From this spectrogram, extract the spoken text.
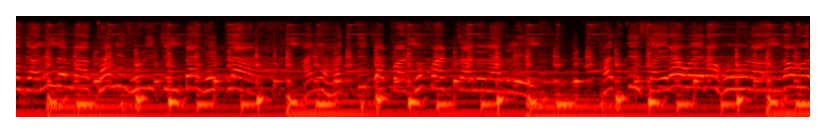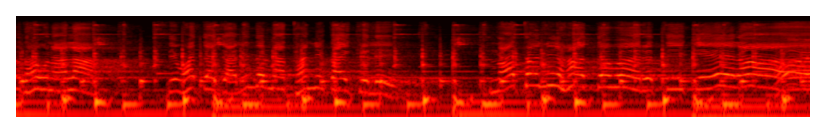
तेव्हा जालिंदरनाथांनी झुळी चिमटा घेतला आणि हत्तीच्या पाठोपाठ चालू लागले. हत्ती सैरा वैरा होऊन अंगावर धावून आला. तेव्हा त्या जालिंदरनाथांनी काय केले? नाथांनी हात वरती केला. हो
